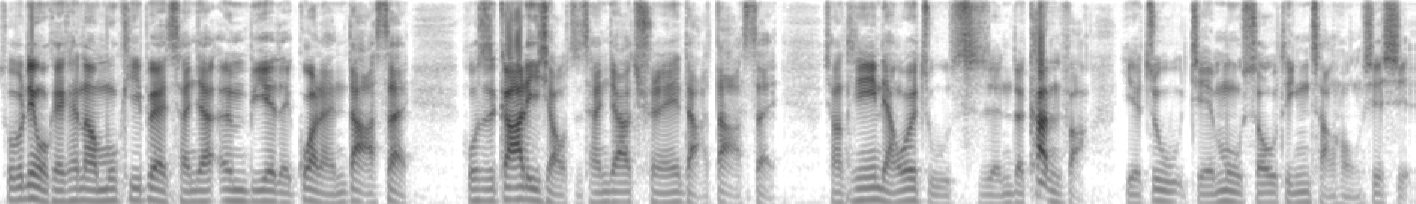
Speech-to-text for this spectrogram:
说不定我可以看到 Mookie Bet 参加 NBA 的灌篮大赛。或是咖喱小子参加全垒打大赛，想听听两位主持人的看法，也祝节目收听长虹，谢谢。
